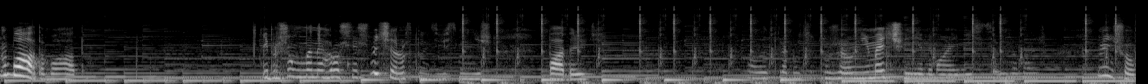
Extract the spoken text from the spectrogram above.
Ну, багато, багато. І причому в мене гроші швидше ростуть, звісно, ніж падають. Але треба тут уже у Німеччині немає місця вже майже. Ну нічого,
